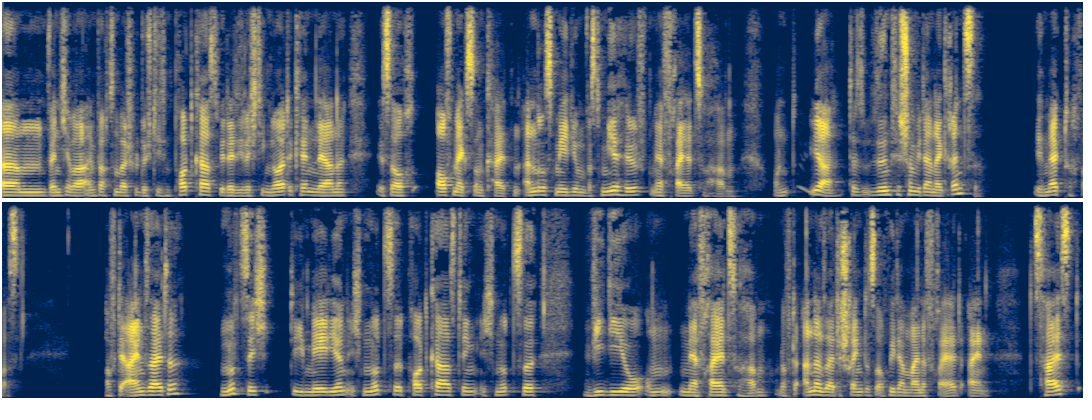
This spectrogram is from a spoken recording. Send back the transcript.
Ähm, wenn ich aber einfach zum Beispiel durch diesen Podcast wieder die richtigen Leute kennenlerne, ist auch Aufmerksamkeit ein anderes Medium, was mir hilft, mehr Freiheit zu haben. Und ja, da sind wir schon wieder an der Grenze. Ihr merkt doch was. Auf der einen Seite nutze ich die Medien, ich nutze Podcasting, ich nutze Video, um mehr Freiheit zu haben. Und auf der anderen Seite schränkt es auch wieder meine Freiheit ein. Das heißt,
